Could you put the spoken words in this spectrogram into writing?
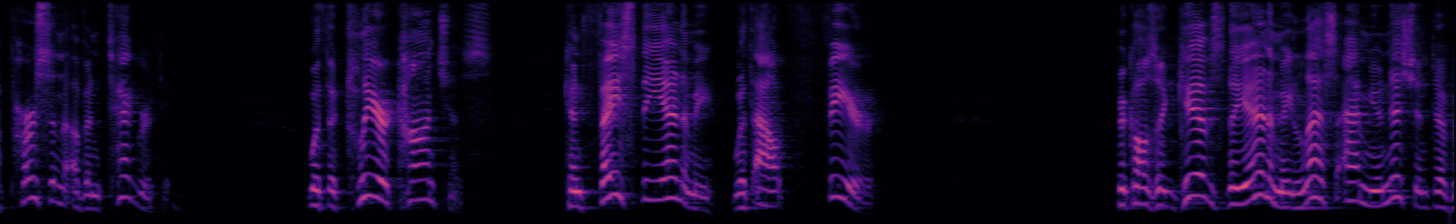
A person of integrity with a clear conscience can face the enemy without fear because it gives the enemy less ammunition to,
